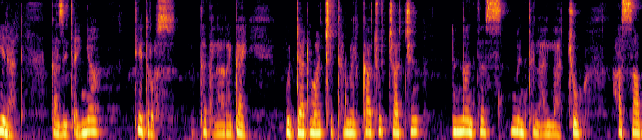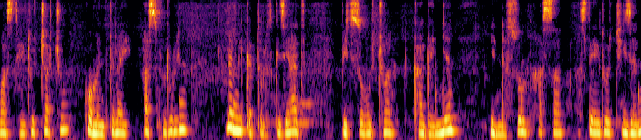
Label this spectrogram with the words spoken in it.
ይላል ጋዜጠኛ ቴዎድሮስ ተክለአረጋይ። ውድ አድማጭ ተመልካቾቻችን እናንተስ ምን ትላላችሁ? ሀሳብ አስተያየቶቻችሁን comment ላይ አስፍሩልን። ለሚቀጥሉት ጊዜያት ቤተሰቦቿን ካገኘን የእነሱን ሀሳብ አስተያየቶች ይዘን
